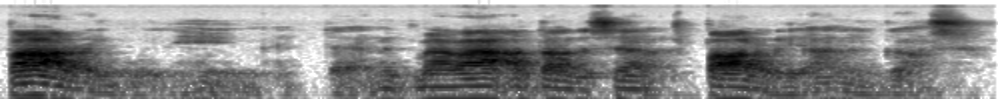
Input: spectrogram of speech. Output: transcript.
sparring with him. Nyt mä vähän otan tässä sparria hänen kanssa.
